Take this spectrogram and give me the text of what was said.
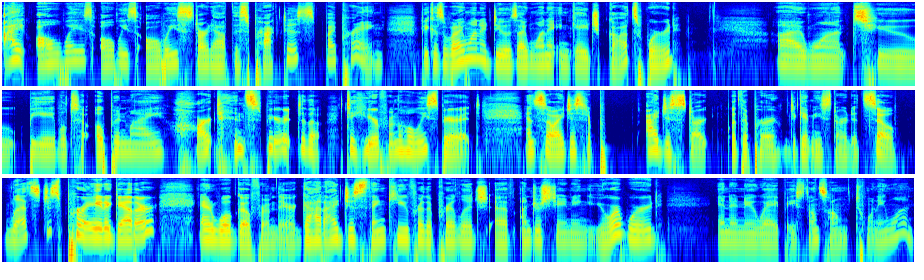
I always, always, always start out this practice by praying because what I want to do is I want to engage God's word. I want to be able to open my heart and spirit to the to hear from the Holy Spirit. And so I just I just start with a prayer to get me started. So, let's just pray together and we'll go from there. God, I just thank you for the privilege of understanding your word in a new way based on Psalm 21.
